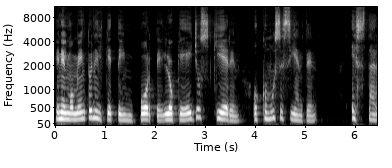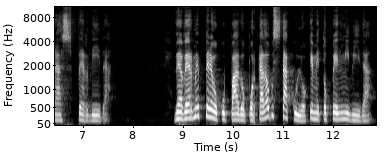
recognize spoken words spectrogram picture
en el momento en el que te importe lo que ellos quieren o cómo se sienten, estarás perdida. De haberme preocupado por cada obstáculo que me topé en mi vida,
